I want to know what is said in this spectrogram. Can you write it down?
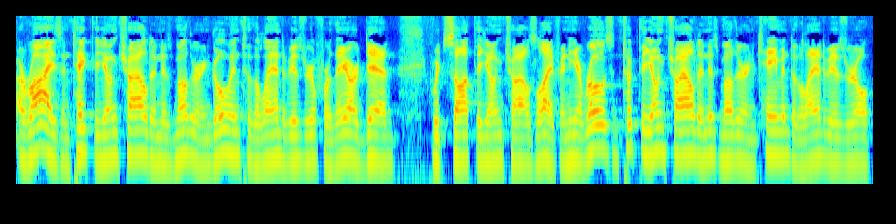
Arise and take the young child and his mother and go into the land of Israel, for they are dead which sought the young child's life. And he arose and took the young child and his mother and came into the land of Israel.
